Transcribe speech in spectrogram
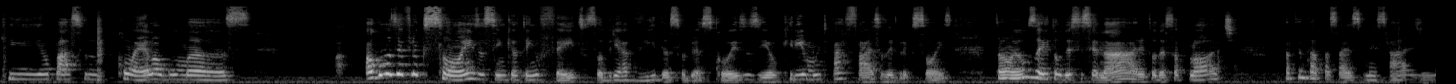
que eu passo com ela algumas algumas reflexões assim que eu tenho feito sobre a vida, sobre as coisas, e eu queria muito passar essas reflexões. Então eu usei todo esse cenário, toda essa plot para tentar passar essa mensagem.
